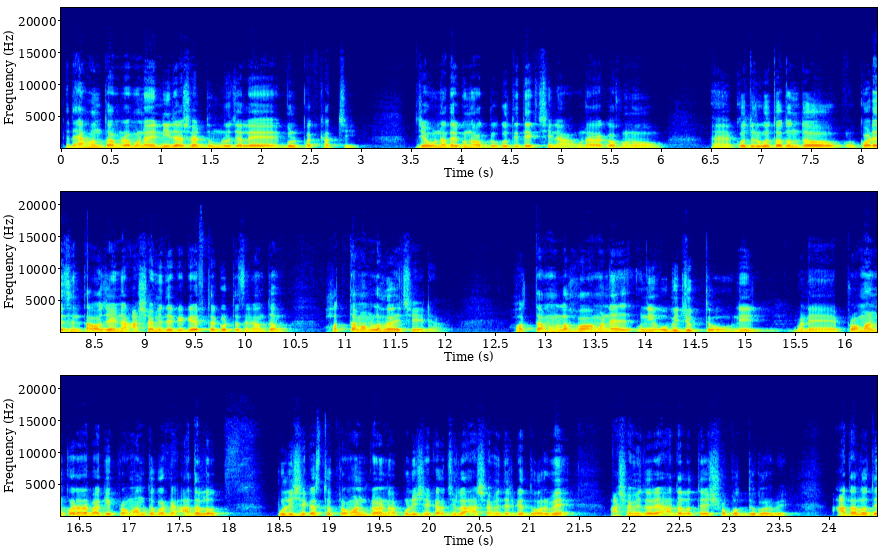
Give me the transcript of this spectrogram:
কিন্তু এখন তো আমরা মনে হয় নিরাশার দুমরুজালে গুলপাক খাচ্ছি, যে ওনাদের কোনো অগ্রগতি দেখছি না, ওনারা কখনো কতটুকু তদন্ত করেছেন তাও যায় না, আসামিদেরকে গ্রেফতার করতেছেন, এখন তো হত্যা মামলা হয়েছে এটা। হত্যা মামলা হওয়া মানে উনি অভিযুক্ত, উনি মানে প্রমাণ করার বাকি প্রমাণ তো করবে আদালত। পুলিশের কাছ তো প্রমাণ করে না, পুলিশের কাজ হলো আসামিদেরকে ধরবে আসামি ধরে আদালতে শপথ করবে। আদালতে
